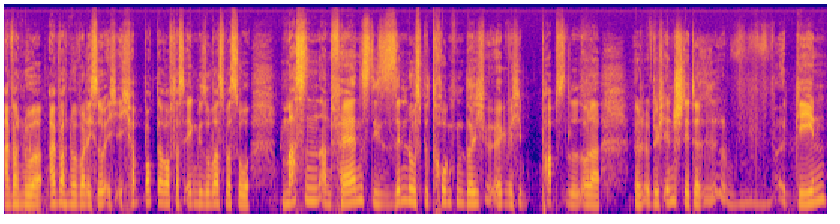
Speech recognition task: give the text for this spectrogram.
Einfach nur, einfach nur, weil ich so, ich, ich habe Bock darauf, dass irgendwie sowas, was so Massen an Fans, die sinnlos betrunken durch irgendwelche Pubs oder äh, durch Innenstädte gehen,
